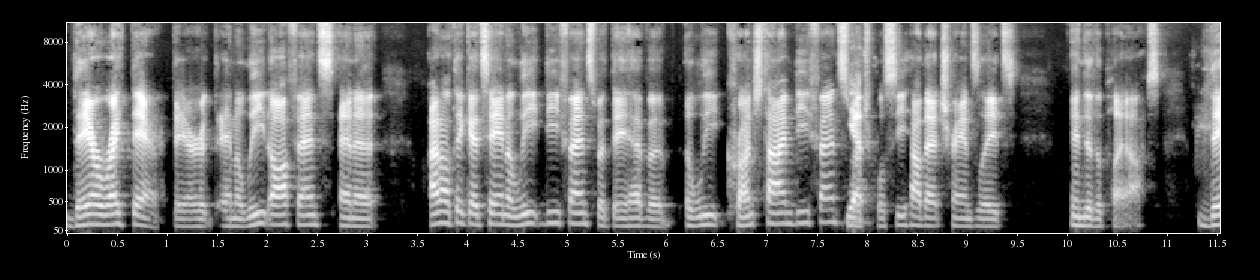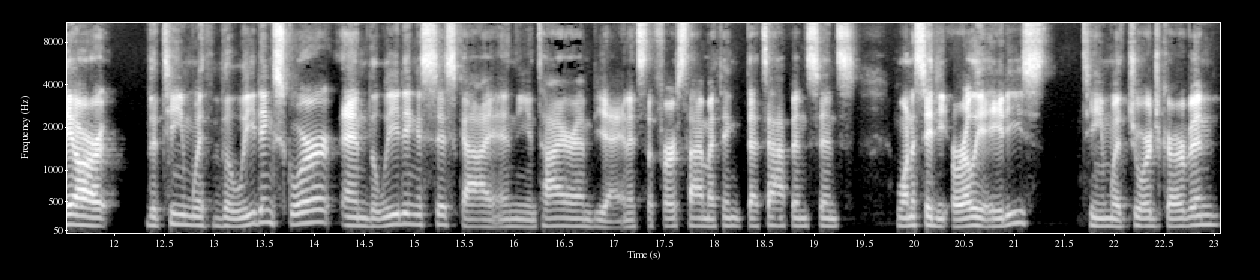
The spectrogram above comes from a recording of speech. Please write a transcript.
They are right there. They are an elite offense and a I don't think I'd say an elite defense, but they have a elite crunch time defense, yep. which we'll see how that translates into the playoffs. They are the team with the leading scorer and the leading assist guy in the entire NBA. And it's the first time I think that's happened since I want to say the early 80s. Team with George Gervin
